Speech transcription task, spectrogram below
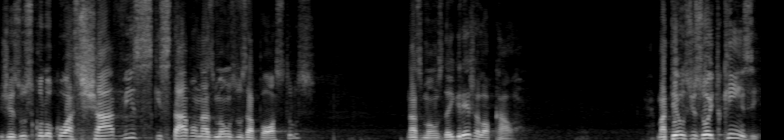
Jesus colocou as chaves que estavam nas mãos dos apóstolos nas mãos da igreja local. Mateus 18, 15.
